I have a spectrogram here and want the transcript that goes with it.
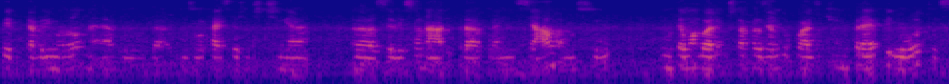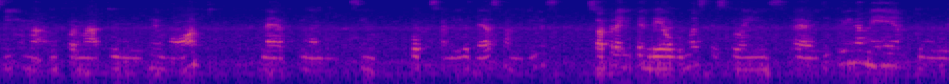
teve que abrir mão né, do, da, dos locais que a gente tinha uh, selecionado para iniciar lá no Sul. Então, agora a gente está fazendo quase que um pré-piloto, assim, uma, um formato remoto, né, com assim, poucas famílias, 10 famílias, só para entender algumas questões é, de treinamento,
